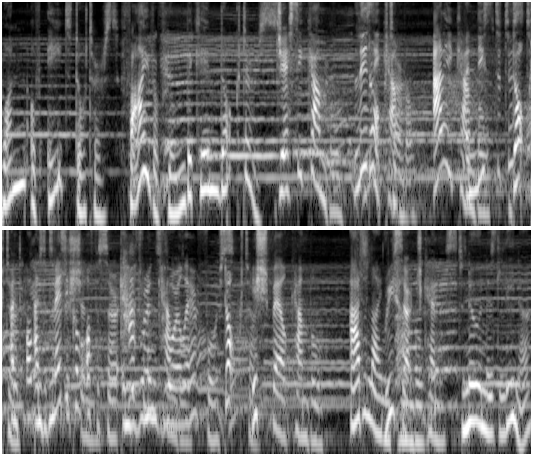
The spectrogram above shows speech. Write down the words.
one of eight daughters, five of whom became doctors. Jessie Campbell, Lizzie Doctor, Campbell, Annie Campbell, doctor and and, medical officer in the Women's Campbell, Royal Air Force, doctor, Ishbel Campbell, Adeline research Campbell, chemist. known as Lena,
